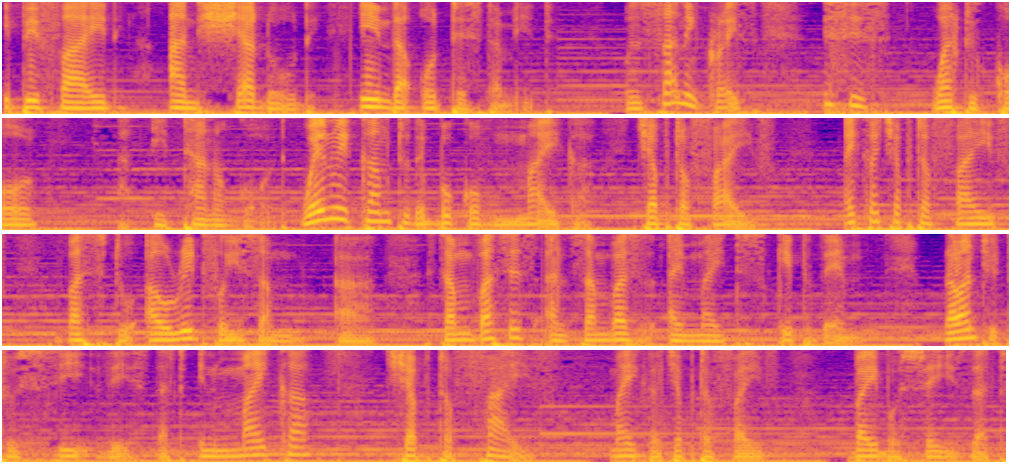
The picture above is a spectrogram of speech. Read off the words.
typified, and shadowed in the Old Testament. Concerning Christ, this is what we call eternal God. When we come to the book of Micah, chapter 5, Micah chapter 5, verse 2, I'll read for you some uh, some verses and some verses I might skip them. But I want you to see this that in Micah chapter 5, Micah chapter 5, Bible says that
